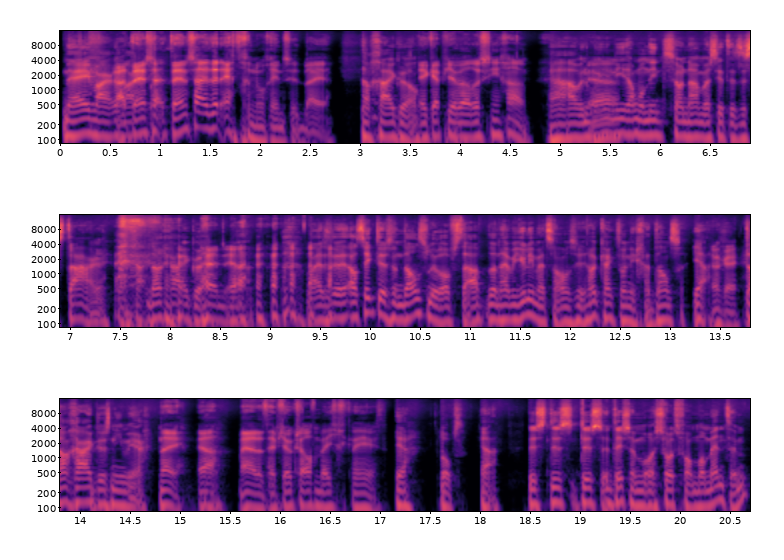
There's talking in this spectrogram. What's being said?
nee maar, ja, maar tenzij, tenzij er echt genoeg in zit bij je. dan ga ik wel. Ik heb je wel eens zien gaan. Ja, maar dan moet je niet allemaal niet zo naar me zitten te staren. Dan ga, dan ga ik wel. En, ja. Maar het- als ik dus een dansvloer opsta, dan hebben jullie met z'n allen zoiets, oh kijk Tony gaat dansen. Ja, dan ga ik dus niet meer. Nee, ja. Maar ja, dat heb je ook zelf een beetje gecreëerd. Ja, klopt. Ja. Dus, dus, dus het is een soort van momentum.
